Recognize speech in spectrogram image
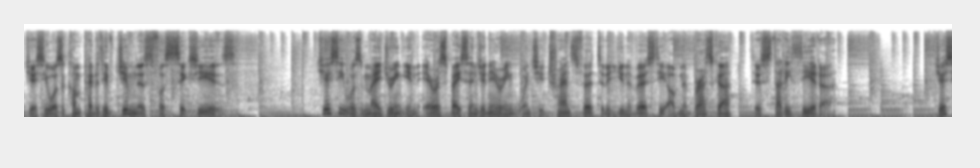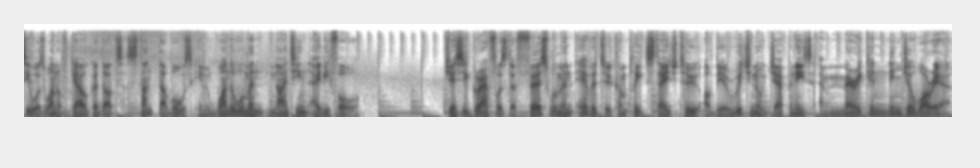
Jessie was a competitive gymnast for six years. Jessie was majoring in aerospace engineering when she transferred to the University of Nebraska to study theatre. Jessie was one of Gal Gadot's stunt doubles in Wonder Woman 1984. Jessie Graff was the first woman ever to complete stage 2 of the original Japanese American Ninja Warrior.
